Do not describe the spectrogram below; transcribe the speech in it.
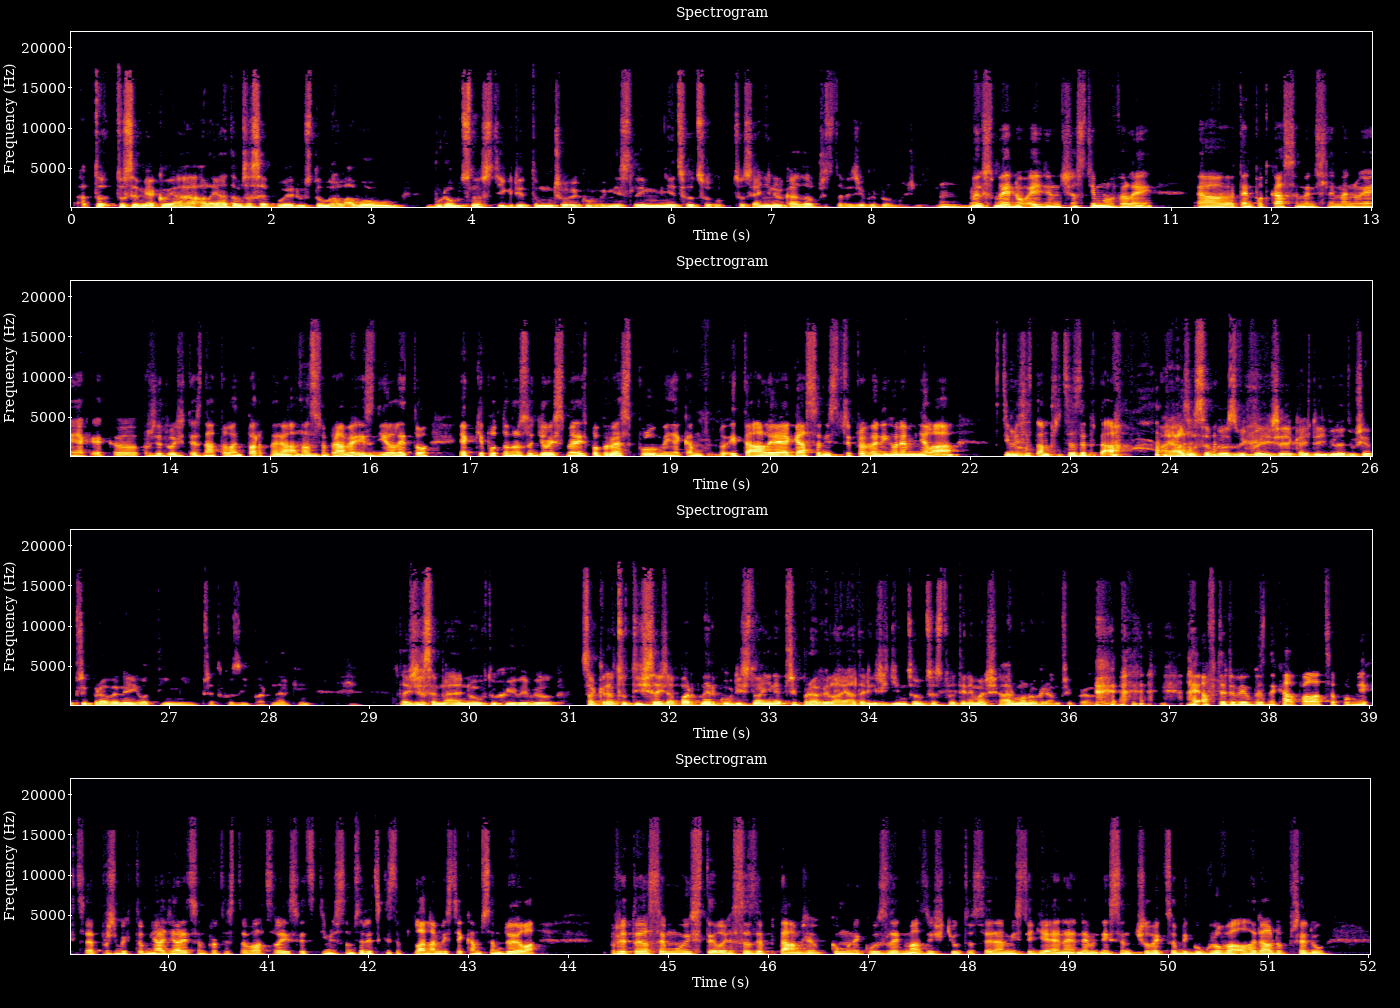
a to, to jsem jako já, ale já tam zase pojedu s tou hlavou budoucnosti, kdy tomu člověku vymyslím něco, co, co si ani nedokázal představit, že by bylo možné. Mm, my už jsme jednou o jedinečnosti mluvili. Eh, ten podcast se myslím jmenuje, jak, jak, protože je důležité znát talent partnera. Mm-hmm. Tam mhm. jsme právě i sdíleli to, jak tě potom rozhodili. Jsme jeli poprvé spolu my někam do Itálie, jak já jsem nic připraveného neměla, s tím, no. že se tam přece zeptá. A já zase byl zvyklý, že každý výlet už je připravený od týmí předchozí partnerky. Takže jsem najednou v tu chvíli byl, sakra, co ty jsi za partnerku, když to ani nepřipravila. Já tady řídím celou cestu, ty nemáš harmonogram připravený. a já v té době vůbec nechápala, co po mně chce, proč bych to měla dělat, když jsem protestovala celý svět s tím, že jsem se vždycky zeptala na místě, kam jsem dojela. Protože to je zase můj styl, že se zeptám, že komunikuju s lidmi, zjišťuju, co se na místě děje. Ne, ne, nejsem člověk, co by googloval a hledal dopředu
